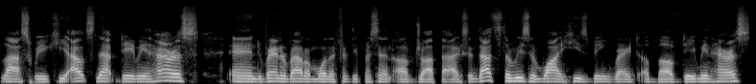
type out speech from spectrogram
last week. He outsnapped Damien Harris and ran around on more than 50% of dropbacks. And that's the reason why he's being ranked above Damien Harris.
